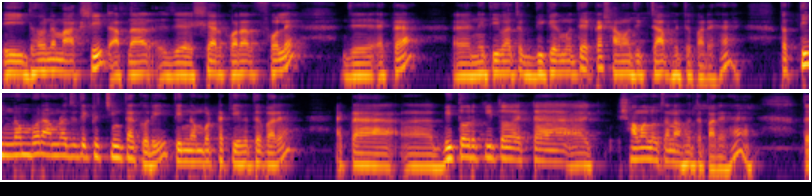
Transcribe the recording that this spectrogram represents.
এই ধরনের মার্কশিট আপনার যে শেয়ার করার ফলে যে একটা নেতিবাচক দিকের মধ্যে একটা সামাজিক চাপ হতে পারে হ্যাঁ? তা তিন নম্বর আমরা যদি একটু চিন্তা করি, তিন নম্বরটা কি হতে পারে? একটা বিতর্কিত একটা সমালোচনা হতে পারে হ্যাঁ? তো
